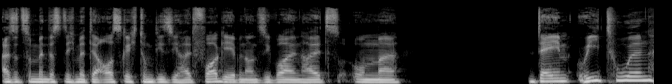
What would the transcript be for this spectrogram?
Also zumindest nicht mit der Ausrichtung, die sie halt vorgeben und sie wollen halt um äh, Dame retoolen.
